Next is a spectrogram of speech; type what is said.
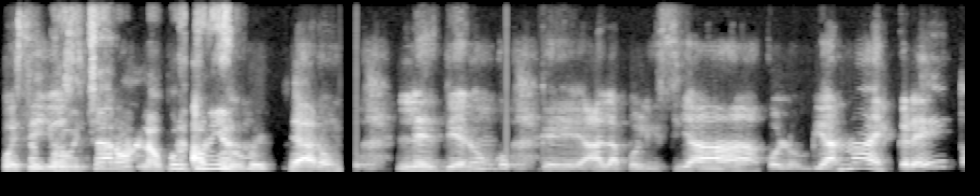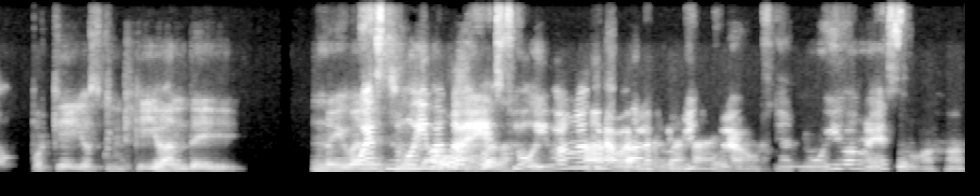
pues ellos aprovecharon la oportunidad. Aprovecharon, les dieron que a la policía colombiana el crédito, porque ellos como que iban de... No iban pues no iban a eso, iban a grabar la película, o sea, no iban a eso, ajá.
